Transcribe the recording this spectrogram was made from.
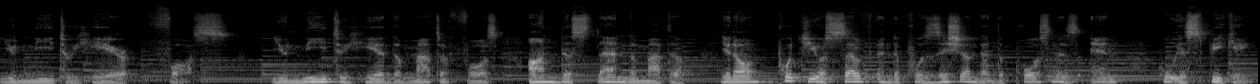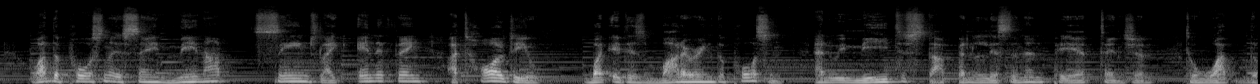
you need to hear first. You need to hear the matter first, understand the matter. You know, put yourself in the position that the person is in who is speaking. What the person is saying may not seems like anything at all to you, but it is bothering the person. And we need to stop and listen and pay attention to what the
